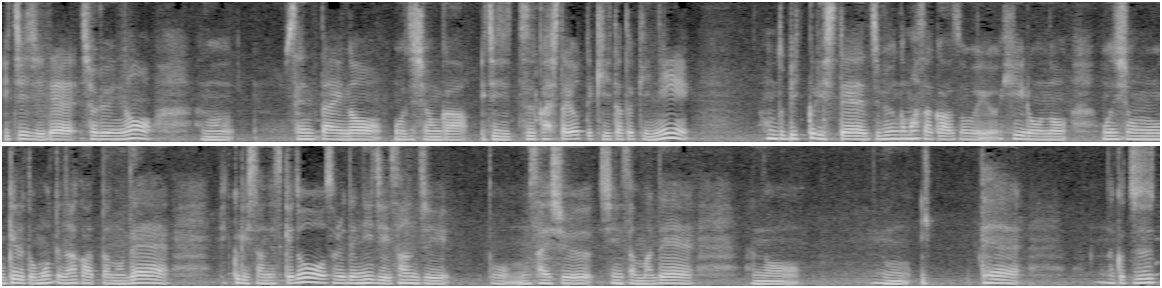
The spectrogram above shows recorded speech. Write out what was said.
一時で書類のあの戦隊のオーディションが一時通過したよって聞いた時に本当びっくりして自分がまさかそういうヒーローのオーディションを受けると思ってなかったのでびっくりしたんですけどそれで2時3時ともう最終審査まであの、う、行ってなんかずっ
